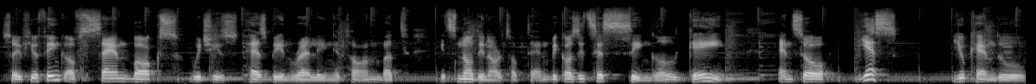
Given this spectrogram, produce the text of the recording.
So if you think of Sandbox, which is has been rallying a ton, but it's not in our top 10 because it's a single game. And so, yes, you can do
